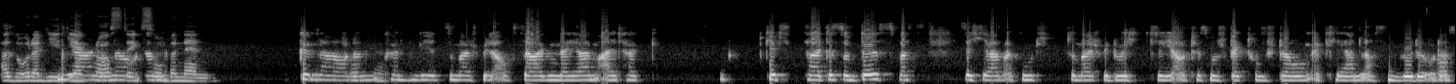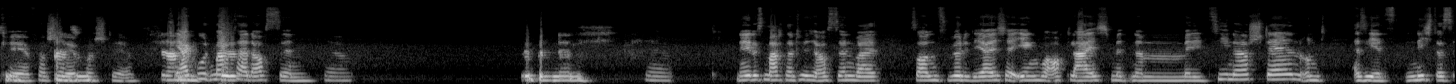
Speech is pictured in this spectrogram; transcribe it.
Also oder die Diagnostik ja, genau, dann, so benennen. Genau, dann okay. könnten wir jetzt zum Beispiel auch sagen, naja, im Alltag gibt es halt das und das, was sich ja aber gut zum Beispiel durch die Autismus-Spektrum-Störung erklären lassen würde oder okay, so. Okay, verstehe, also, verstehe. Ja gut, macht halt auch Sinn. Ja benennen. Ja. Nee, das macht natürlich auch Sinn, weil sonst würdet ihr euch ja irgendwo auch gleich mit einem Mediziner stellen und also jetzt nicht, dass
